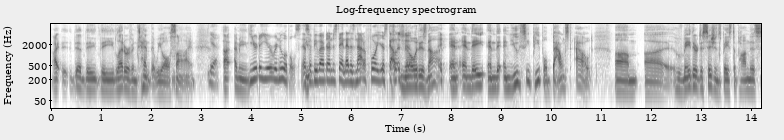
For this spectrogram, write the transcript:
I, the, the the letter of intent that we all sign Yeah. I, I mean year to year renewables. That's what people have to understand. That is not a four year scholarship. no, it is not. And and they and the, and you see people bounced out um, uh, who've made their decisions based upon this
